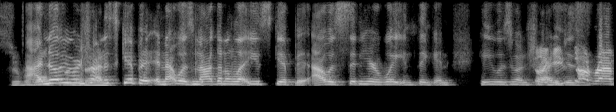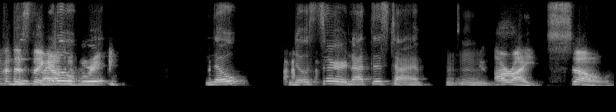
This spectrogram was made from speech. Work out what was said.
Super I know you were trying to skip it, and I was not going to let you skip it. I was sitting here waiting, thinking he was going to try like, to he's just not wrapping this thing right up. Nope. No, sir. Not this time. Mm-mm. All right. So,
